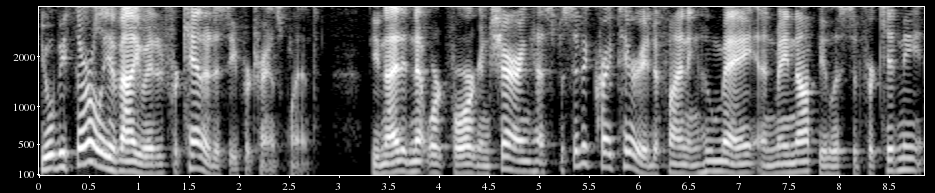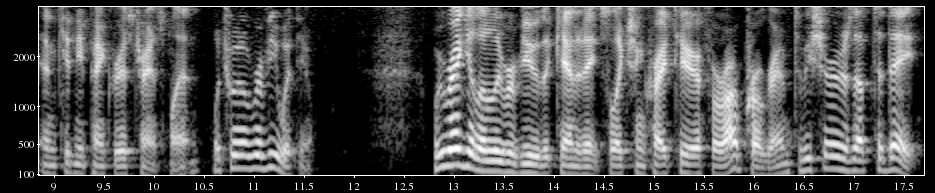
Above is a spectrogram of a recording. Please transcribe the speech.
You will be thoroughly evaluated for candidacy for transplant. The United Network for Organ Sharing has specific criteria defining who may and may not be listed for kidney and kidney pancreas transplant, which we will review with you. We regularly review the candidate selection criteria for our program to be sure it is up to date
